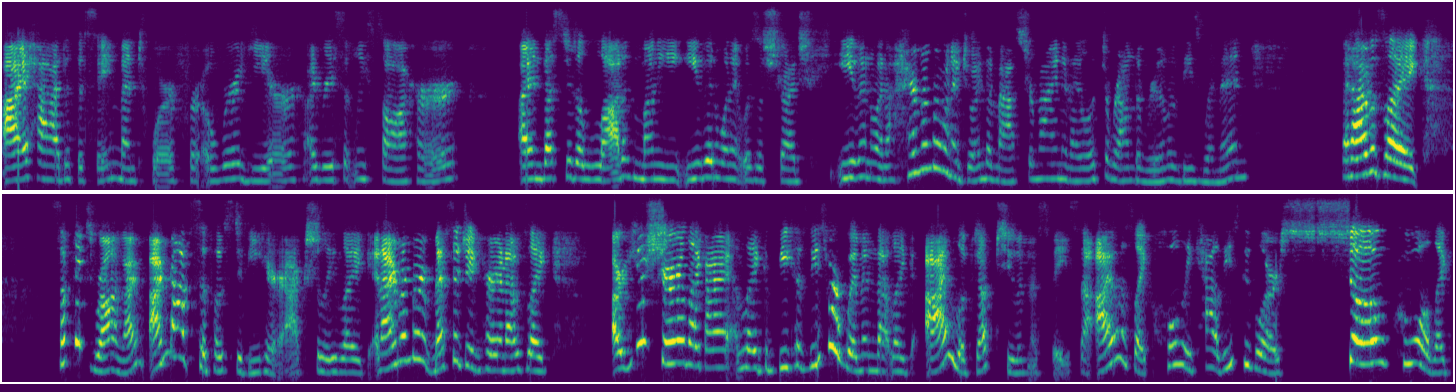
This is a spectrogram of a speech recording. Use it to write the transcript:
I had the same mentor for over a year. I recently saw her. I invested a lot of money, even when it was a stretch. Even when I remember when I joined a mastermind and I looked around the room of these women, and I was like, something's wrong. I'm I'm not supposed to be here actually. Like, and I remember messaging her and I was like, are you sure like i like because these were women that like i looked up to in this space that i was like holy cow these people are so cool like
